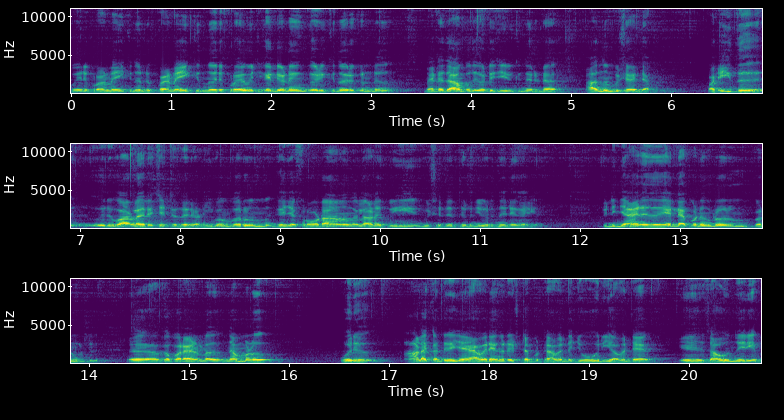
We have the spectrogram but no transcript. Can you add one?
പേര് പ്രണയിക്കുന്നുണ്ട്? പ്രണയിക്കുന്നവർ പ്രേമിച്ച് കല്യാണം കഴിക്കുന്നവരൊക്കെ ഉണ്ട് നല്ല ദാമ്പത്യമായിട്ട് ജീവിക്കുന്നവരുണ്ട് അതൊന്നും വിഷയമില്ല. പക്ഷേ ഇത് ഒരു വളരെ ചെറ്റത്തരാണ് ഇവൻ വെറും ഗജ ഫ്രോഡാണെന്നുള്ളതാണ് ഇപ്പോൾ ഈ വിഷയത്തിൽ തെളിഞ്ഞു വരുന്നതിന്റെ കാര്യം. പിന്നെ ഞാനിത് എല്ലാ പെണ്ണുങ്ങളോടും പെൺകുട്ടി ഒക്കെ പറയാനുള്ളത് നമ്മൾ ഒരു ആളെ കണ്ടു കഴിഞ്ഞാൽ അവനെ അങ്ങോട്ട് ഇഷ്ടപ്പെട്ട് അവന്റെ ജോലി അവന്റെ സൗന്ദര്യം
